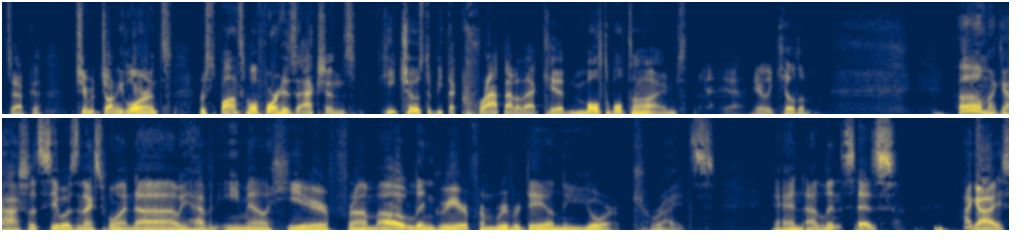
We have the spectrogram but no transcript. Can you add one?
Zabka, Jim, Johnny Lawrence responsible for his actions. He chose to beat the crap out of that kid multiple times. Yeah, yeah nearly killed him. Oh my gosh, let's see. What was the next one? Uh, we have an email here from, oh, Lynn Greer from Riverdale, New York writes. And uh, Lynn says, Hi, guys.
